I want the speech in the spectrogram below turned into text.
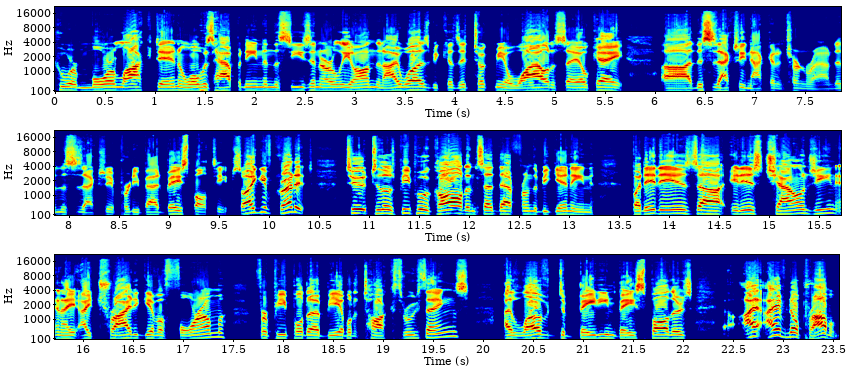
who were more locked in on what was happening in the season early on than I was because it took me a while to say, okay, uh, this is actually not going to turn around, and this is actually a pretty bad baseball team. So I give credit to to those people who called and said that from the beginning. But it is uh, it is challenging, and I, I try to give a forum for people to be able to talk through things. I love debating baseball. There's, I, I, have no problem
